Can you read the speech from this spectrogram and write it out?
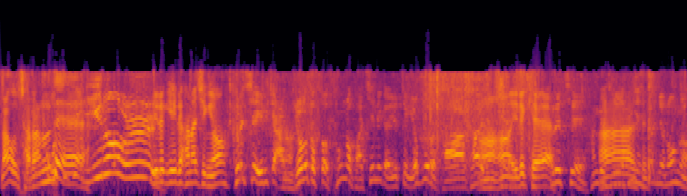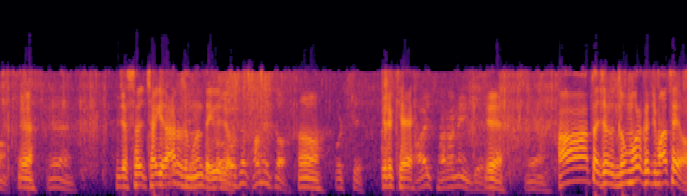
나도 잘하는데. 이를 이렇게, 이렇게 하나씩요? 그렇지 이렇게 안 저것도 또 통로 받치니까 이쪽 옆으로 다 가. 아, 아, 이렇게. 그렇지 한 개씩 아, 한개 진짜. 던져 놓으면. 예. 예. 이제 서- 자기 알아서 먹는다, 이거죠? 어서 가면서. 어, 그렇지. 이렇게. 아이 잘하네 이제. 예. 예. 아 따, 저, 너무 뭐라 그러지 마세요.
